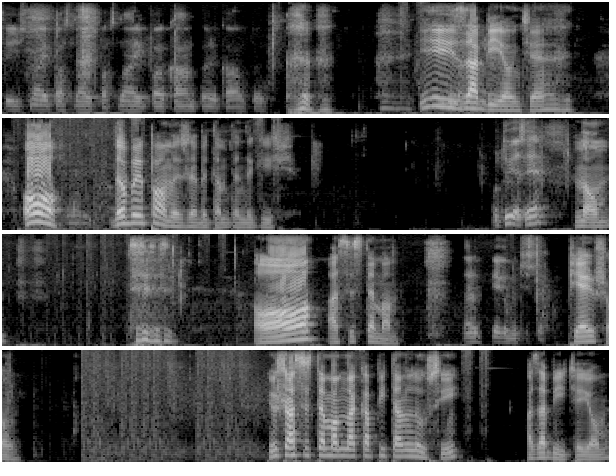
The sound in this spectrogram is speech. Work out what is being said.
Czyli snajpa, snajpa, snajpa, camper, camper. I zabiją cię. O! Dobry pomysł, żeby tamtędy iść. O tu jest, nie? No. O! Asystę mam. Zaraz jego wyczyszczę. Pierwszą. Już asystę mam na kapitan Lucy. A zabijcie ją.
